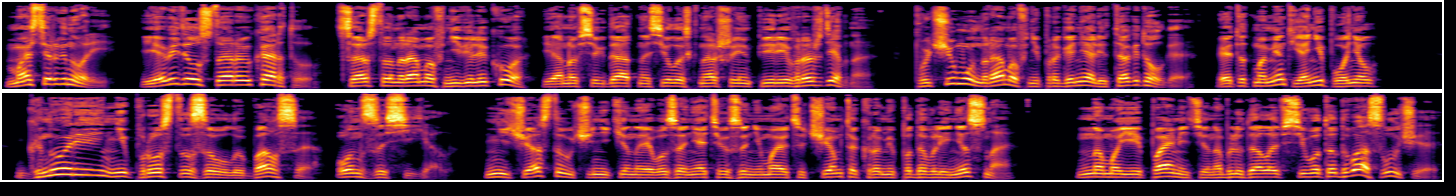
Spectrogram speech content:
«Мастер Гнорий, я видел старую карту. Царство Нрамов невелико, и оно всегда относилось к нашей империи враждебно. Почему Нрамов не прогоняли так долго? Этот момент я не понял». Гнорий не просто заулыбался, он засиял. Нечасто ученики на его занятиях занимаются чем-то, кроме подавления сна. На моей памяти наблюдалось всего-то два случая,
